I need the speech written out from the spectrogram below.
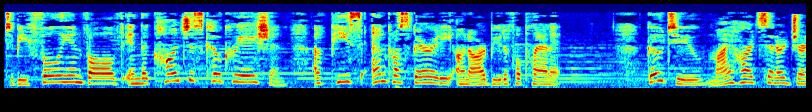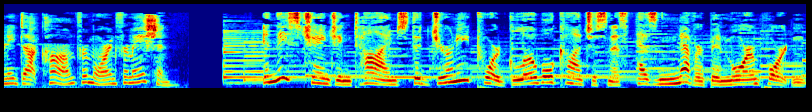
to be fully involved in the conscious co-creation of peace and prosperity on our beautiful planet. Go to myheartcenteredjourney.com for more information. In these changing times, the journey toward global consciousness has never been more important.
